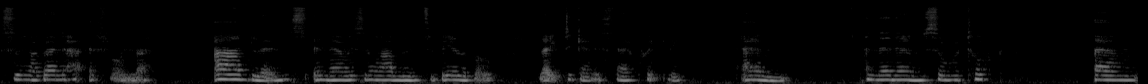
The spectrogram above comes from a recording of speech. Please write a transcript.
so my granddad had to phone the ambulance, and there was no ambulance available, like to get us there quickly, um, and then um, so we took, um,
